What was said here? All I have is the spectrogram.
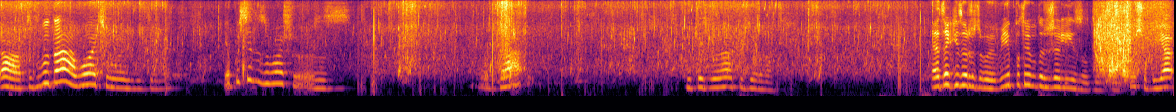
а, тут вода, вот чего я видела. Я постійно забуваю, що вода не дозволяє підірвати. Я так і не розумію. Мені потрібно желізо щоб я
